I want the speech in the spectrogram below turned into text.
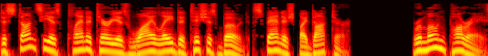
Distancias Planetarias y Ley de Titius-Bode Spanish by Dr. Ramón Parés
